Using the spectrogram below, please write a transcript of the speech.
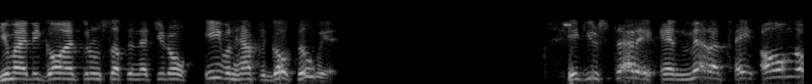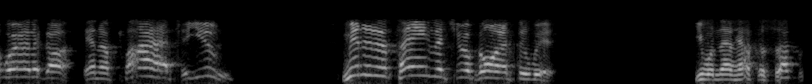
you might be going through something that you don't even have to go through with if you study and meditate on the word of God and apply it to you, many of the things that you're going through with, you will not have to suffer,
